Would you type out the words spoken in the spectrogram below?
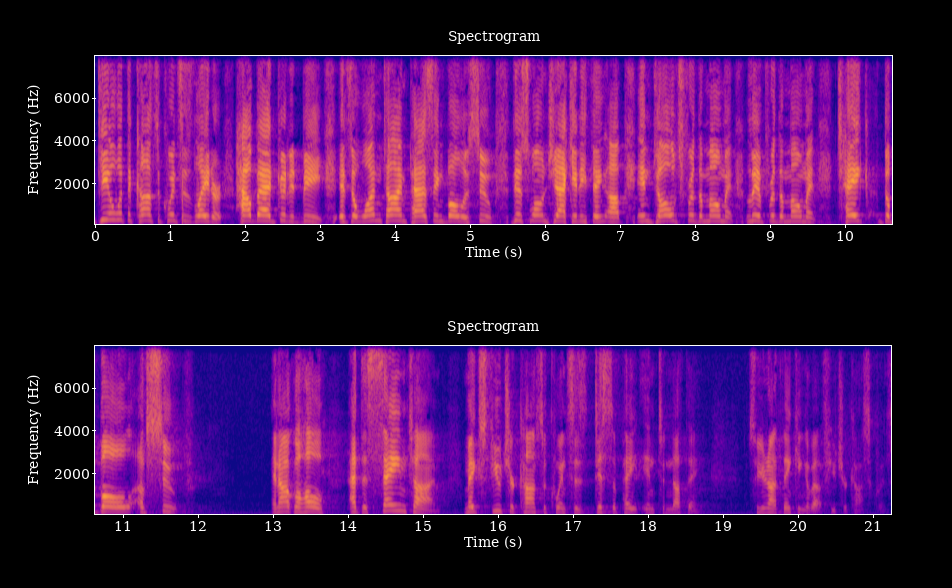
Deal with the consequences later. How bad could it be? It's a one time passing bowl of soup. This won't jack anything up. Indulge for the moment. Live for the moment. Take the bowl of soup. And alcohol at the same time makes future consequences dissipate into nothing. So you're not thinking about future consequences.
